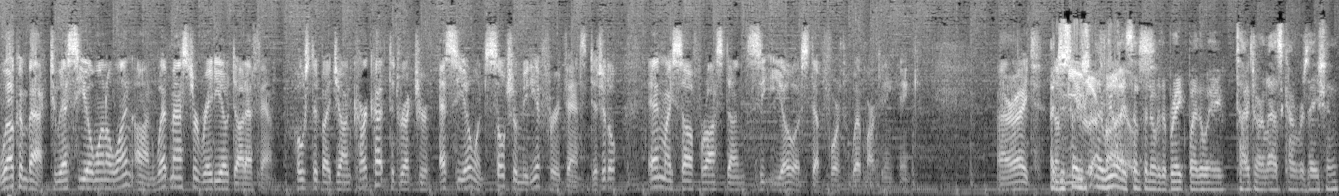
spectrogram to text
Welcome back to SEO 101 on webmasterradio.fm, hosted by John Carcutt, the Director of SEO and Social Media for Advanced Digital, and myself, Ross Dunn, CEO of Step Stepforth Web Marketing Inc. All right. I just I, I realized something over the break, by the way, tied to our last conversation.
